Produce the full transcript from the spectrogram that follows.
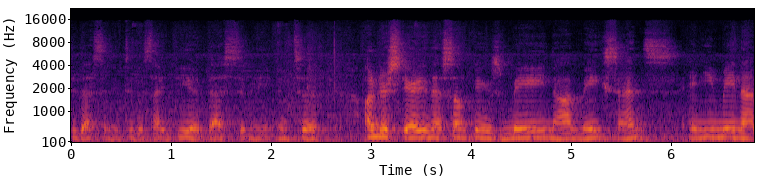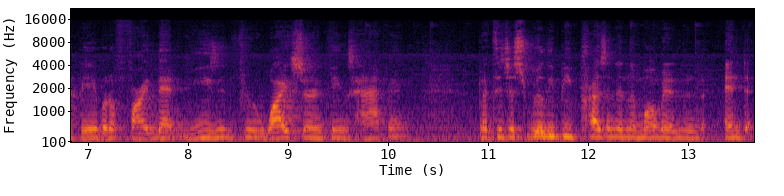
to destiny, to this idea of destiny, and to understanding that some things may not make sense and you may not be able to find that reason for why certain things happen. But to just really be present in the moment and, and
